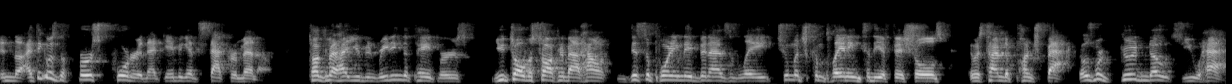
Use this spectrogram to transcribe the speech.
in the, I think it was the first quarter in that game against Sacramento. Talked about how you've been reading the papers. Utah was talking about how disappointing they've been as of late, too much complaining to the officials. It was time to punch back. Those were good notes you had.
